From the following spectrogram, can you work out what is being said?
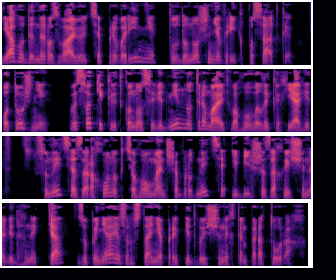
Ягоди не розвалюються при варінні, плодоношення в рік посадки, потужні. Високі квітконоси відмінно тримають вагу великих ягід, суниця за рахунок цього менше брудниця і більше захищена від гниття, зупиняє зростання при підвищених температурах.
